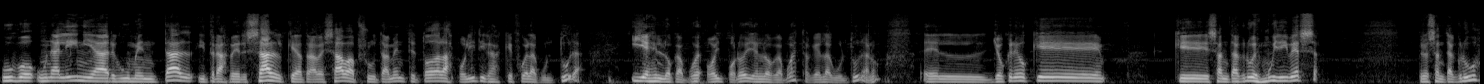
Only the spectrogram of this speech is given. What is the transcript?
hubo una línea argumental y transversal que atravesaba absolutamente todas las políticas que fue la cultura. Y es en lo que hoy por hoy es en lo que apuesta, que es la cultura, ¿no? yo creo que, que Santa Cruz es muy diversa, pero Santa Cruz,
